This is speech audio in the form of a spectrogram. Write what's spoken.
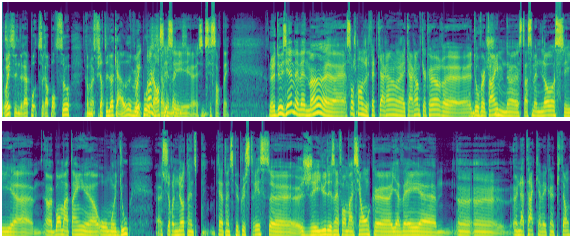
tu sais, une rapport, tu rapportes ça comme une fierté locale, Oui, pas, ah non, euh, c'est- c'est certain. Le deuxième événement, euh, ça je pense que j'ai fait 40, 40 quelques heures euh, d'overtime euh, cette semaine-là. C'est euh, un bon matin euh, au mois d'août. Euh, sur une note un petit- peut-être un petit peu plus triste, euh, j'ai eu des informations qu'il y avait euh, un, un, une attaque avec un piton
